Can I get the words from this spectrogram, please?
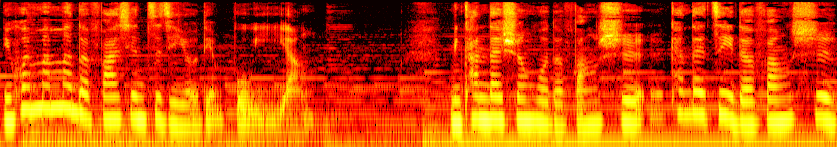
你会慢慢的发现自己有点不一样。你看待生活的方式，看待自己的方式，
